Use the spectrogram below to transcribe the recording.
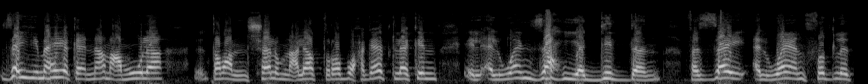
زي ما هي كأنها معمولة طبعا شالوا من عليها التراب وحاجات لكن الألوان زاهية جدا. فازاي ألوان فضلت؟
